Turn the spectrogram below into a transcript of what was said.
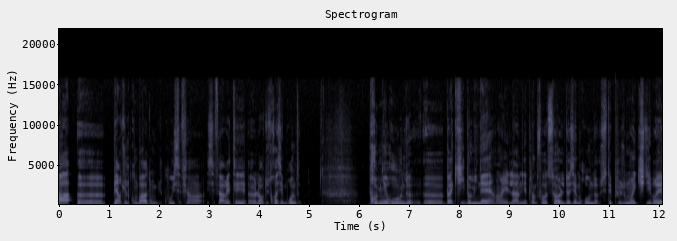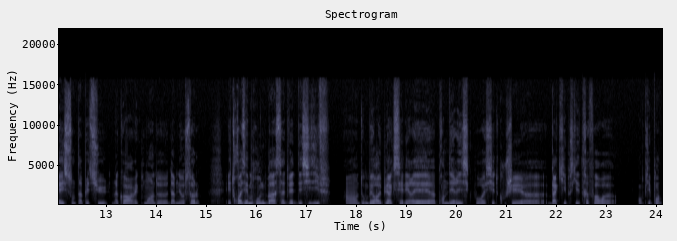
a euh, perdu le combat. Donc, du coup, il s'est fait, s'est fait arrêter euh, lors du troisième round. Premier round, euh, Baki dominait. hein, il l'a amené plein de fois au sol. Deuxième round, c'était plus ou moins équilibré. Ils se sont tapés dessus, d'accord, avec moins de- d'amener au sol. Et troisième round, bah, ça devait être décisif. Hein, Doumbé aurait pu accélérer, prendre des risques pour essayer de coucher Baki parce qu'il est très fort en pied-point.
